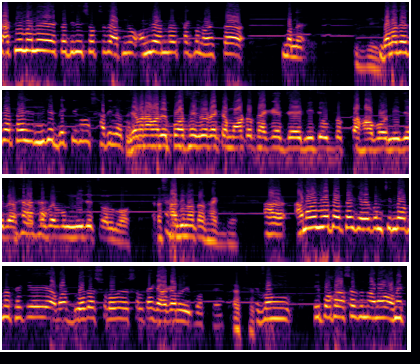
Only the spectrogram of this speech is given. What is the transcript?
চাকরি মানে একটা জিনিস হচ্ছে যে আপনি অন্যের আন্ডারে থাকবেন অনেকটা মানে বলা যায় যে তাই নিজের ব্যক্তিগত স্বাধীনতা। যেমন আমাদের পথ একটা মটো থাকে যে নিজে উদ্যোক্তা হব নিজে ব্যবসা করব এবং নিজে চলবো। একটা স্বাধীনতা থাকবে। আর আমার মূলত থেকে এরকম চিন্তা ভাবনা থেকে আমার দু সাল থেকে আগানো এই পথে আচ্ছা আচ্ছা। এবং এই পথে আসার জন্য আমার অনেক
